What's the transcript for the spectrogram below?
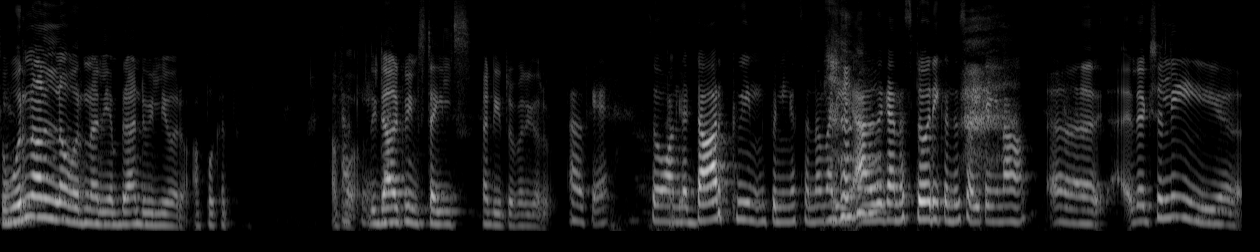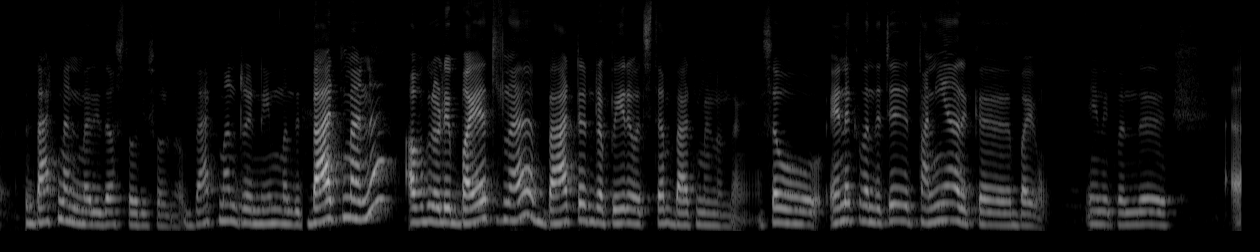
ஸோ ஒரு நாள்னா ஒரு நாள் என் பிராண்ட் வெளியே வரும். அப்போ கற்று அப்போ. தி டார்க் குவீன் ஸ்டைல்ஸ் அப்படின்ற மாதிரி வரும். ஓகே ஸோ அந்த டார்க் குவீன் இப்போ நீங்க சொன்ன மாதிரி அதுக்கான ஸ்டோரி கொஞ்சம் சொல்லிட்டீங்கன்னா ஆக்சுவலி பேட்மேன் மாதிரி தான் ஸ்டோரி சொல்லணும் பேட்மேன்ற நேம் வந்து பேட்மேனை அவங்களுடைய பயத்துல பேட்டுன்ற பேரை வச்சு தான் பேட்மேன் வந்தாங்க. ஸோ எனக்கு வந்துட்டு தனியா இருக்க பயம். எனக்கு வந்து அ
